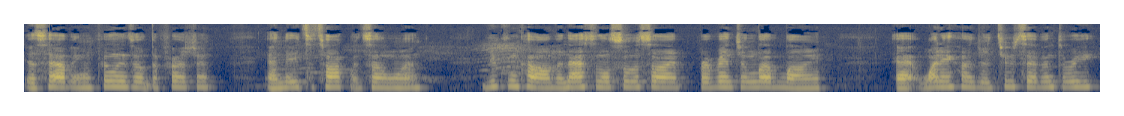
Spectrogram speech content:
is having feelings of depression and needs to talk with someone, you can call the National Suicide Prevention Love Line at 1 800 273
